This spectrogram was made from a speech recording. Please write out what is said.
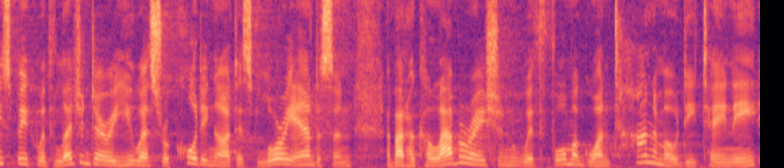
we speak with legendary U.S. recording artist Laurie Anderson about her collaboration with former Guantanamo detainee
